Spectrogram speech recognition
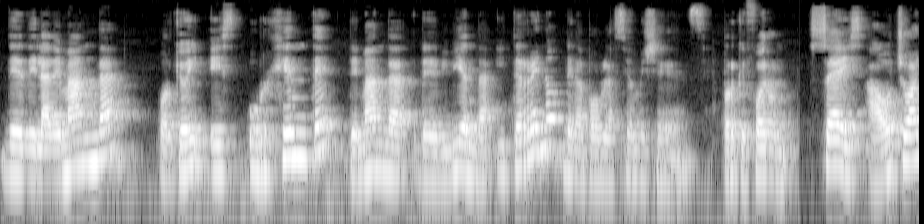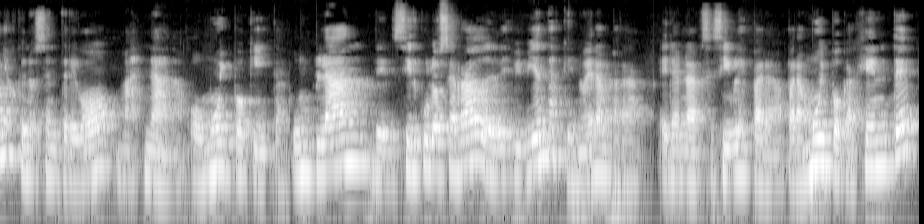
de, la demanda, porque hoy es urgente demanda de vivienda y terreno de la población villeguense, porque fueron 6 a 8 años que no se entregó más nada o muy poquita. Un plan del círculo cerrado de desviviendas que no eran para eran accesibles para, para muy poca gente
